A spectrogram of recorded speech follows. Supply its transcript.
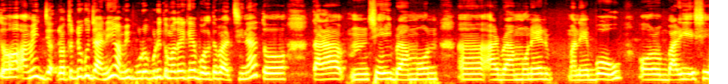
তো আমি যতটুকু জানি আমি পুরোপুরি তোমাদেরকে বলতে পারছি না। তো তারা সেই ব্রাহ্মণ আর ব্রাহ্মণের মানে বউ, ওর বাড়ি এসে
